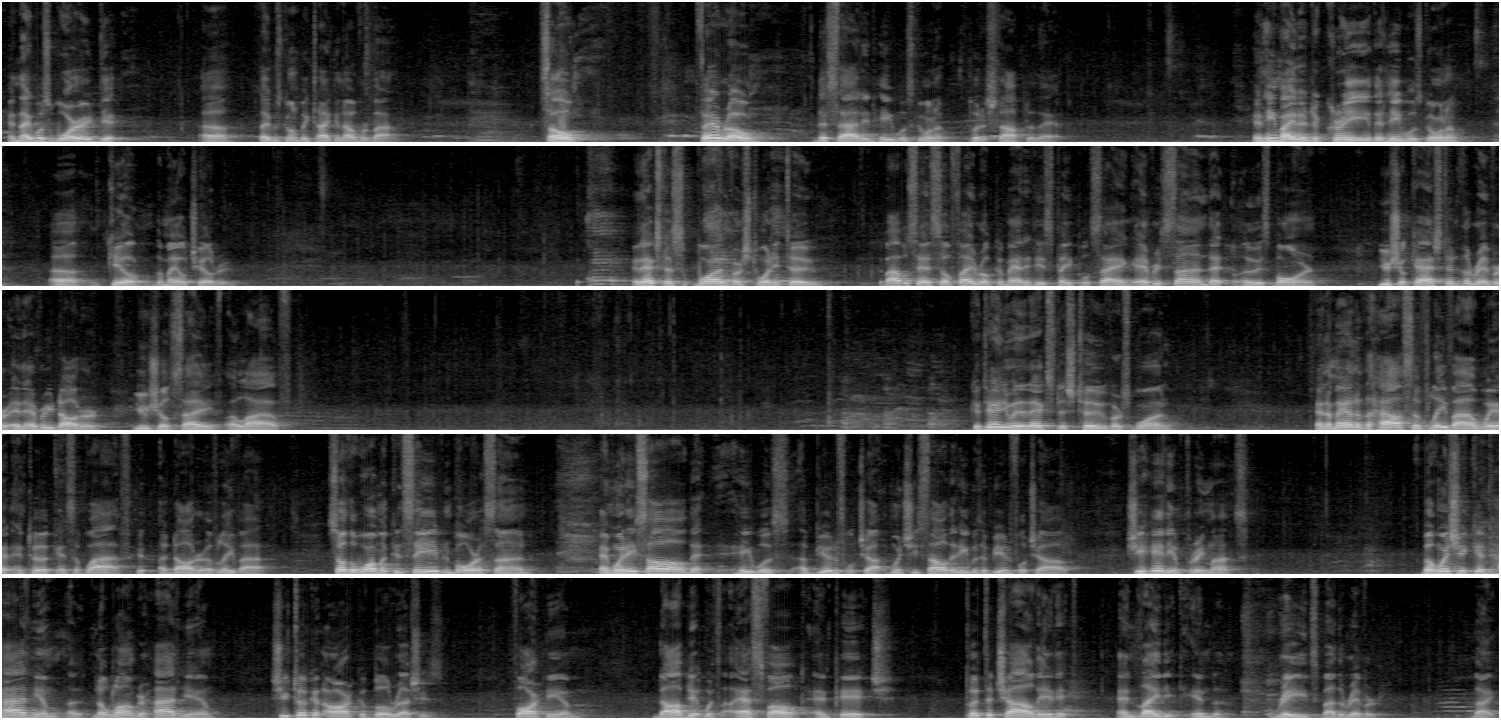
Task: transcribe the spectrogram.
And they was worried that uh, they was going to be taken over by them. So Pharaoh decided he was going to put a stop to that. And he made a decree that he was going to uh, kill the male children. In Exodus 1, verse 22, the Bible says, So Pharaoh commanded his people, saying, Every son that who is born you shall cast into the river, and every daughter you shall save alive. Continuing in Exodus 2, verse 1. And a man of the house of Levi went and took as a wife a daughter of Levi. So the woman conceived and bore a son. And when he saw that he was a beautiful child, when she saw that he was a beautiful child, she hid him three months. But when she could hide him, uh, no longer hide him, she took an ark of bulrushes for him, daubed it with asphalt and pitch, put the child in it, and laid it in the reeds by the river bank.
